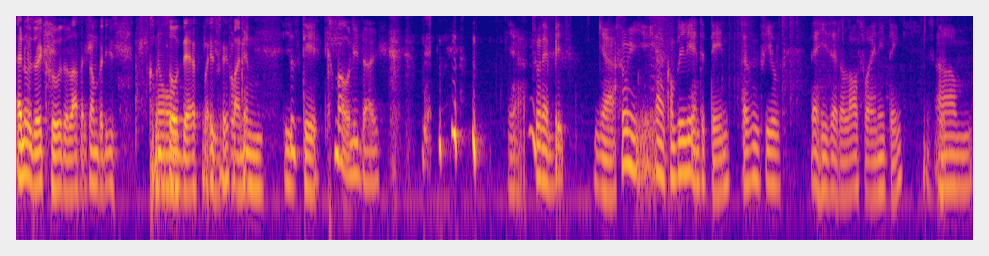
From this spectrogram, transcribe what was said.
I know it's very cruel to laugh at somebody's console No, death, but it's very funny. broken. He's Just dead. come out, only die. Yeah. So that bits. Yeah. So he yeah, completely entertained. Doesn't feel that he's at a loss for anything. Um.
